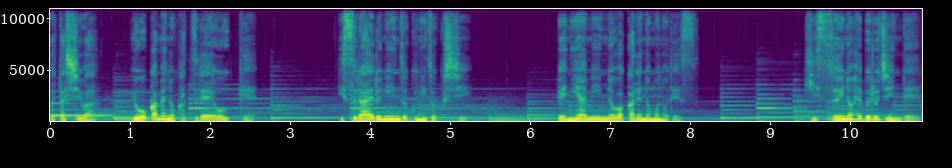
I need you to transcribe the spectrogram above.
私は8日目の割礼を受け、イスラエル民族に属し、ベニヤミンの別れのものです。喫水のヘブル人で、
